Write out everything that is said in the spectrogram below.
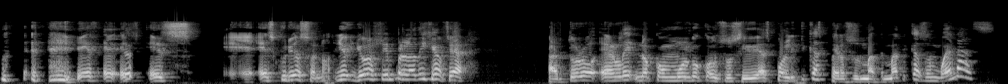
es, es, curioso, ¿no? Yo, yo siempre lo dije, o sea, Arturo Early no comulgo con sus ideas políticas, pero sus matemáticas son buenas.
